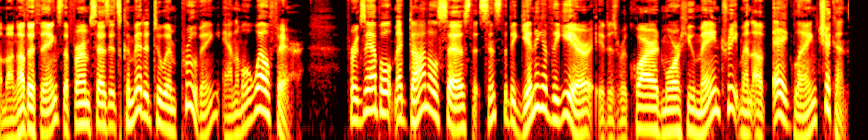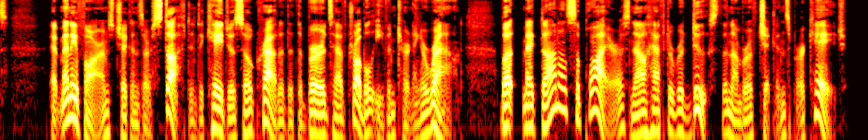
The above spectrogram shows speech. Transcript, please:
Among other things, the firm says it's committed to improving animal welfare. For example, McDonald's says that since the beginning of the year, it has required more humane treatment of egg laying chickens. At many farms, chickens are stuffed into cages so crowded that the birds have trouble even turning around. But McDonald's suppliers now have to reduce the number of chickens per cage.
